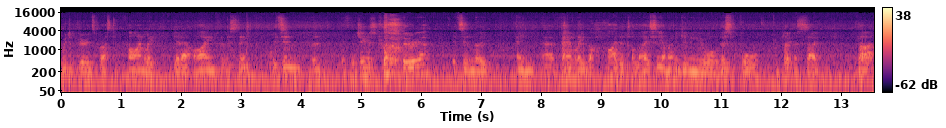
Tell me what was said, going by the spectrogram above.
winter periods for us to finally get our eye in for this thing. It's in the It's the genus Trithuria. It's in the in, uh, family, the Hydatellaceae. I'm only giving you all this for completeness sake. But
